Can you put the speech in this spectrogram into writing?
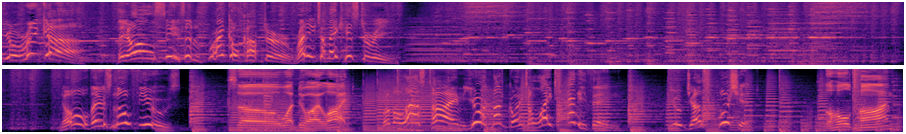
Eureka! The all-season Francocopter, ready to make history. No, there's no fuse. So, what do I light? For the last time, you're not going to light anything. You just push it. The whole time?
